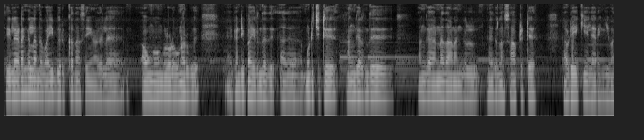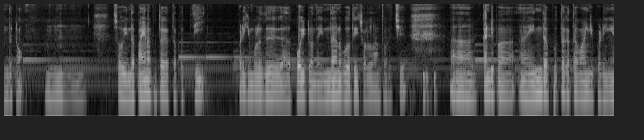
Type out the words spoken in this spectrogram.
சில இடங்கள்ல அந்த வைப் இருக்க தான் செய்யும். அதில் அவங்கவுங்களோட உணர்வு. கண்டிப்பாக இருந்தது. அதை முடிச்சுட்டு அங்கேருந்து அங்கே அன்னதானங்கள் இதெல்லாம் சாப்பிட்டுட்டு அப்படியே கீழே இறங்கி வந்துட்டோம். ஸோ இந்த பயண புத்தகத்தை பற்றி படிக்கும் பொழுது அதை போயிட்டு வந்த இந்த அனுபவத்தையும் சொல்லலாம்னு தோணுச்சு. கண்டிப்பாக இந்த புத்தகத்தை வாங்கி படிங்க.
